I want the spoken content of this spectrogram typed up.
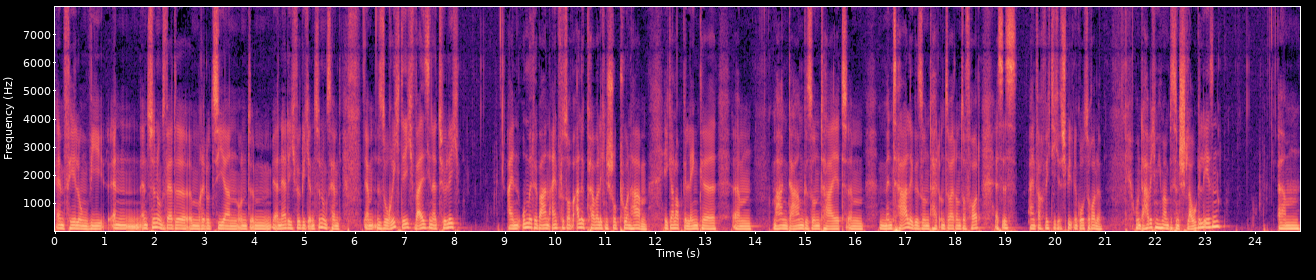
Empfehlungen wie Entzündungswerte ähm, reduzieren und ähm, ernähre dich wirklich entzündungshemd ähm, so richtig, weil sie natürlich einen unmittelbaren Einfluss auf alle körperlichen Strukturen haben. Egal ob Gelenke, ähm, Magen-Darm-Gesundheit, ähm, mentale Gesundheit und so weiter und so fort. Es ist einfach wichtig, es spielt eine große Rolle. Und da habe ich mich mal ein bisschen schlau gelesen ähm,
